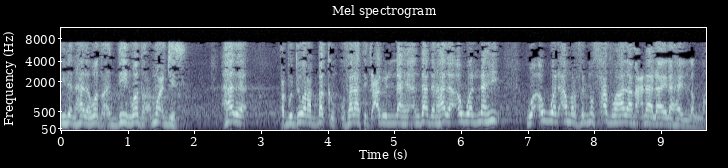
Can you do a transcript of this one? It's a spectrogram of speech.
إذا هذا وضع الدين وضع معجز. هذا اعبدوا ربكم وفلا تجعلوا لله أندادا. هذا أول نهي وأول أمر في المصحف وهذا معناه لا إله إلا الله.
